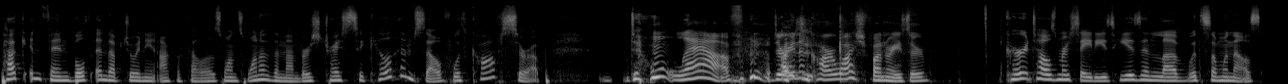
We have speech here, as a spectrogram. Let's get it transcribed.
Puck and Finn both end up joining Acafellas once one of the members tries to kill himself with cough syrup. Don't laugh. During a car wash fundraiser, Kurt tells Mercedes he is in love with someone else,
